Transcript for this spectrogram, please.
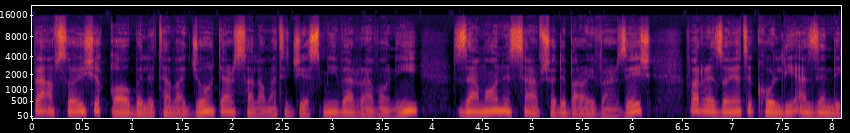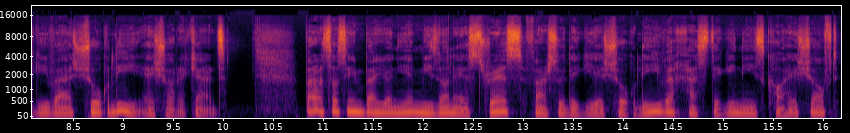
به افزایش قابل توجه در سلامت جسمی و روانی، زمان صرف شده برای ورزش و رضایت کلی از زندگی و شغلی اشاره کرد. بر اساس این بیانیه میزان استرس، فرسودگی شغلی و خستگی نیز کاهش یافت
